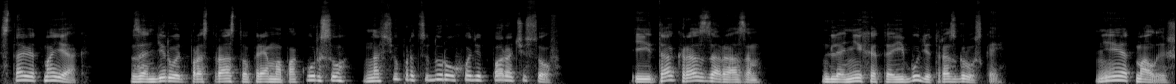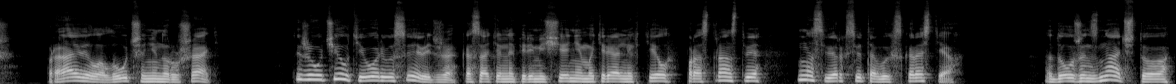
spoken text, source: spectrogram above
ставят маяк, зондируют пространство прямо по курсу, на всю процедуру уходит пара часов. И так раз за разом. Для них это и будет разгрузкой. Нет, малыш, правила лучше не нарушать. Ты же учил теорию Сэвиджа касательно перемещения материальных тел в пространстве на сверхсветовых скоростях. Должен знать, что...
